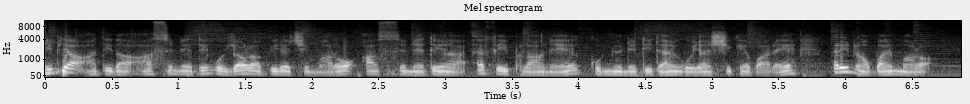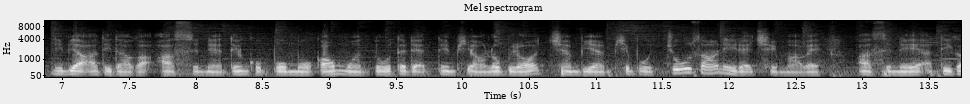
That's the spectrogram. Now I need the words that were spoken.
နီးပြအာတီတာအာဆင်နယ်တင်းကိုရောက်လာပြီးတဲ့ချိန်မှာတော့အာဆင်နယ်တင်းက FA ဖလားနဲ့ Community တိုင်းကိုရရှိခဲ့ပါတယ်။အဲ့ဒီနောက်ပိုင်းမှာတော့နီးပြအာတီတာကအာဆင်နယ်တင်းကိုပုံမကောင်းမွန်တိုးတက်တဲ့အသင်းဖြစ်အောင်လုပ်ပြီးတော့ချန်ပီယံဖြစ်ဖို့ကြိုးစားနေတဲ့အချိန်မှာပဲအာဆင်နယ်ရဲ့အတိက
